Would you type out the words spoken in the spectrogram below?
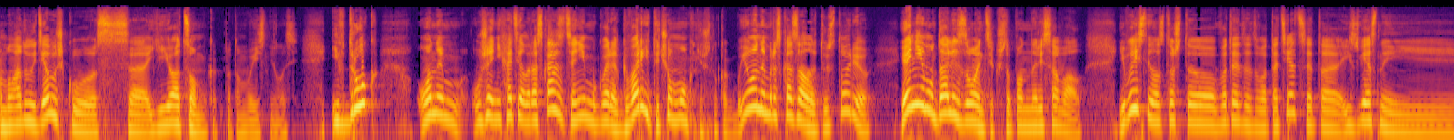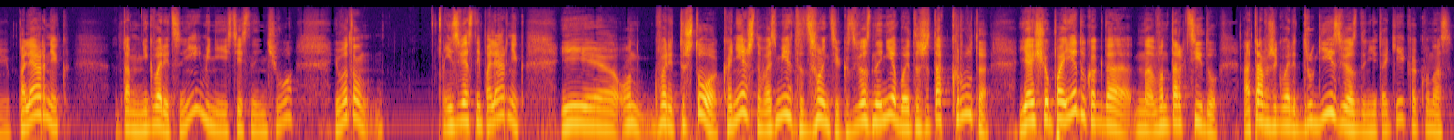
молодую девушку с ее отцом, как потом выяснилось. И вдруг он им уже не хотел рассказывать, они ему говорят, говори, ты что мокнешь, ну как бы. И он им рассказал эту историю, и они ему дали зонтик, чтобы он нарисовал. И выяснилось то, что вот этот вот отец, это известный полярник, там не говорится ни имени, естественно, ничего. И вот он известный полярник, и он говорит, ты что, конечно, возьми этот зонтик, звездное небо, это же так круто. Я еще поеду, когда на, в Антарктиду, а там же, говорит, другие звезды, не такие, как у нас.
